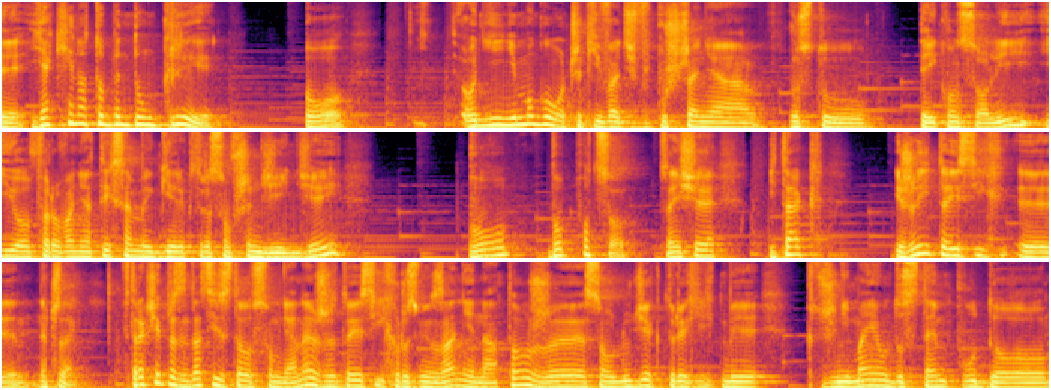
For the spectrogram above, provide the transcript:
y, jakie na to będą gry, bo oni nie mogą oczekiwać wypuszczenia po prostu tej konsoli i oferowania tych samych gier, które są wszędzie indziej, bo, bo po co? W sensie i tak, jeżeli to jest ich, yy, znaczy tak, w trakcie prezentacji zostało wspomniane, że to jest ich rozwiązanie na to, że są ludzie, których jakby, którzy nie mają dostępu do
